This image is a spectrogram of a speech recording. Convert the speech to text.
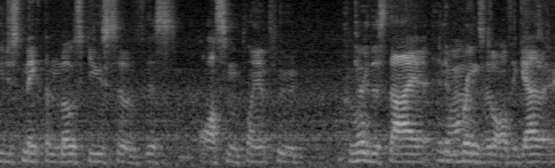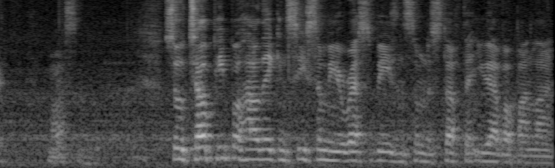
you just make the most use of this awesome plant food through this diet, and Wow. it brings it all together. Awesome. So tell people how they can see some of your recipes and some of the stuff that you have up online.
